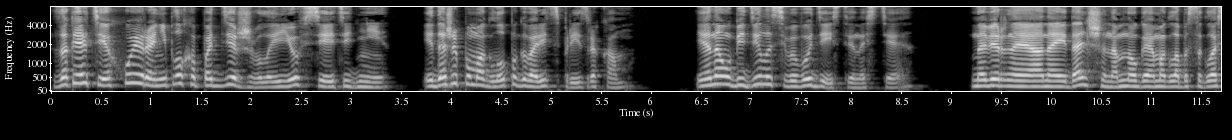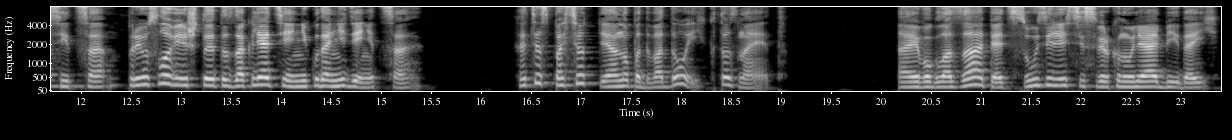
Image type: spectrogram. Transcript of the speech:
Заклятие Хойра неплохо поддерживало ее все эти дни и даже помогло поговорить с призраком. И она убедилась в его действенности. Наверное, она и дальше на многое могла бы согласиться, при условии, что это заклятие никуда не денется. Хотя спасет ли оно под водой, кто знает. А его глаза опять сузились и сверкнули обидой.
